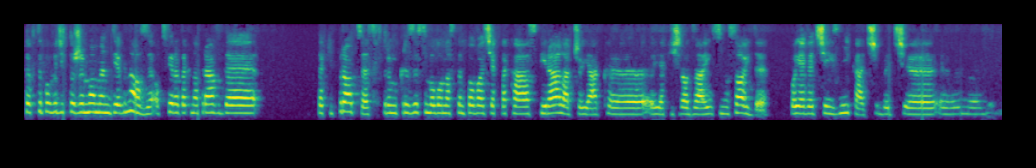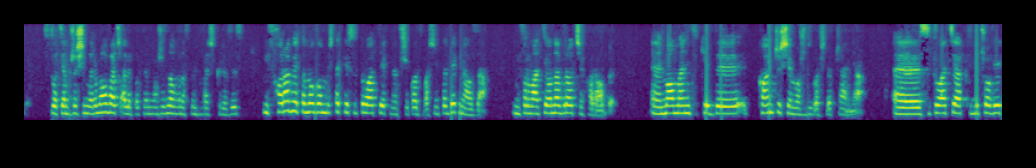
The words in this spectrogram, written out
to chcę powiedzieć to, że moment diagnozy otwiera tak naprawdę taki proces, w którym kryzysy mogą następować jak taka spirala, czy jak e, jakiś rodzaj sinusoidy, pojawiać się i znikać, być, e, e, sytuacja może się normować, ale potem może znowu następować kryzys. I w chorobie to mogą być takie sytuacje, jak na przykład właśnie ta diagnoza, informacja o nawrocie choroby, moment, kiedy kończy się możliwość leczenia, sytuacja, kiedy człowiek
